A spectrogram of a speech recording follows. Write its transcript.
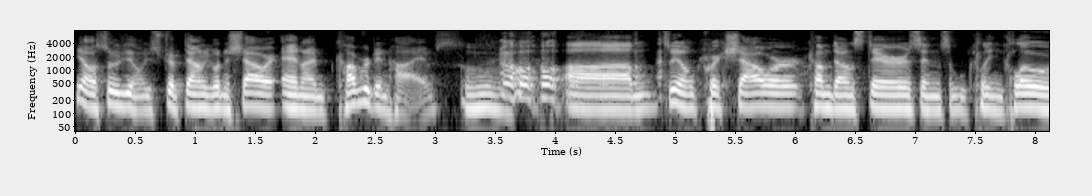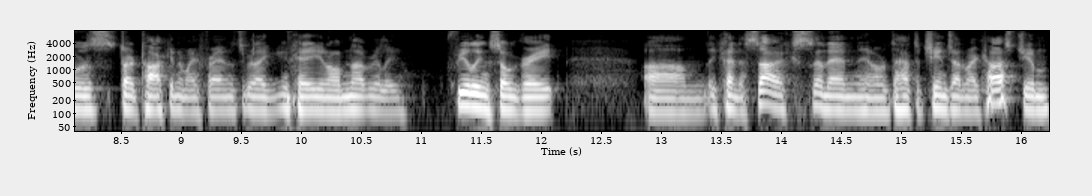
You know, so you know, you strip down and go in the shower, and I'm covered in hives. Um, so you know, quick shower, come downstairs in some clean clothes, start talking to my friends to be like, okay, you know, I'm not really feeling so great. Um, it kind of sucks, and then you know to have to change out of my costume.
